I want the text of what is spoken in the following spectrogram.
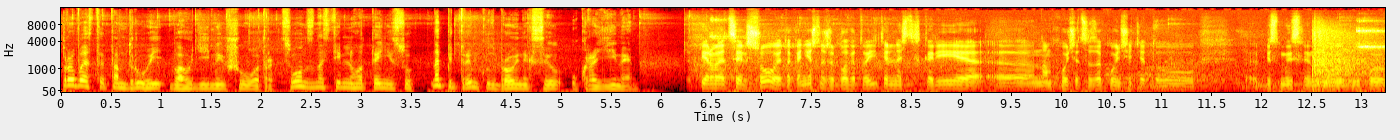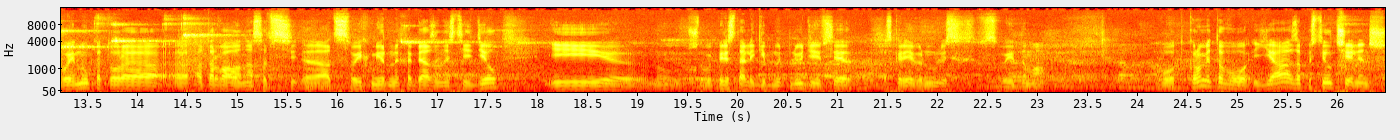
провести там другий благодійний шоу-атракціон з настільного тенісу на підтримку збройних сил України. Первая цель шоу – это, конечно же, благотворительность. Скорее э, нам хочется закончить эту бессмысленную глупую войну, которая э, оторвала нас от, э, от своих мирных обязанностей и дел, и ну, чтобы перестали гибнуть люди, и все поскорее вернулись в свои дома. Вот. Кроме того, я запустил челлендж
